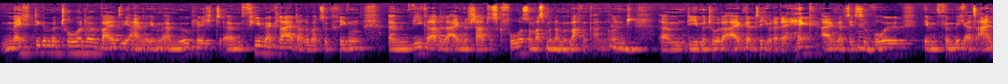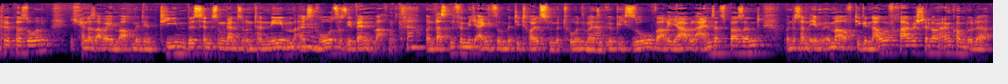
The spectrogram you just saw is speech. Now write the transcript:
mächtige Methode, weil sie einem eben ermöglicht, ähm, viel mehr Klarheit darüber zu kriegen, ähm, wie gerade der eigene Status quo ist und was man damit machen kann. Mhm. Und ähm, die Methode eignet sich oder der Hack eignet sich mhm. sowohl eben für mich als Einzelperson, ich kann das aber eben auch mit dem Team bis hin zum ganzen Unternehmen als mhm. großes Event machen. Klar. Und das sind für mich eigentlich so mit die tollsten Methoden, weil ja. sie wirklich so variabel einsetzbar sind und es dann eben immer auf die genaue Fragestellung ankommt oder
